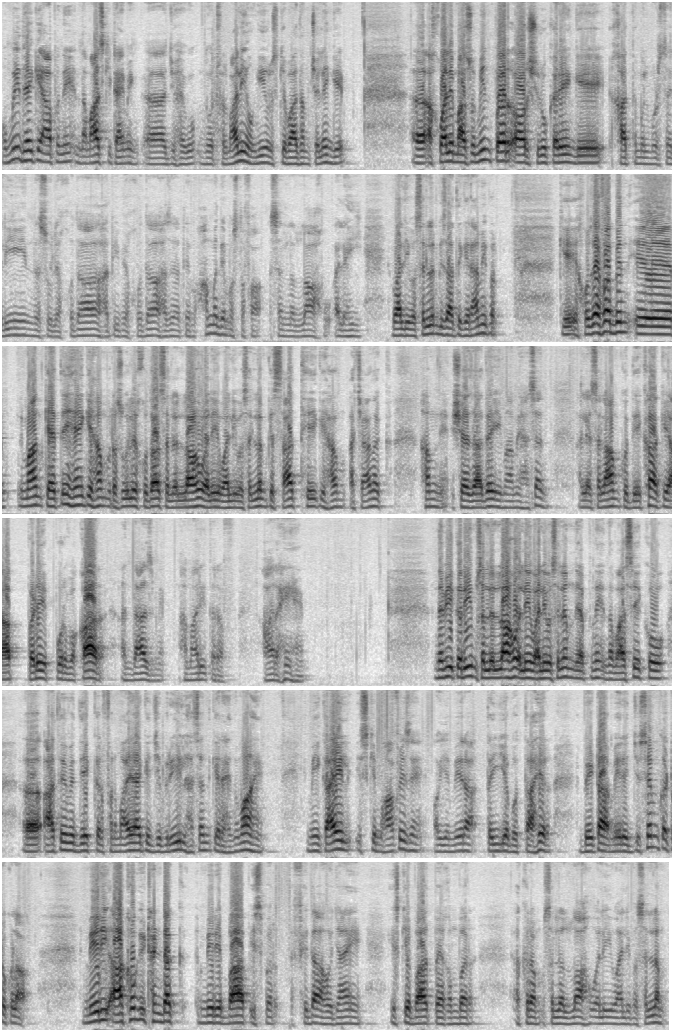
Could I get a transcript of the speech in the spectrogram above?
उम्मीद है कि आपने नमाज़ की टाइमिंग जो है वो नोट फरमा ली होंगी और उसके बाद हम चलेंगे। अखवाल मासूमिन पर और शुरू करेंगे ख़ातमुलमरसलीन रसूल खुदा, हबीब खुदा, हज़रत मोहम्मद मुस्तफ़ा सल्लल्लाहु अलैहि की ज़ात गिरामी पर कि हुज़ैफ़ा बिन ईमान कहते हैं कि हम रसूल खुदा सल्लल्लाहु अलैहि वसल्लम के साथ थे कि हम अचानक हमने शहज़ाद इमाम हसन अलैहिस्सलाम को देखा कि आप बड़े पुरवकार अंदाज में हमारी तरफ़ आ रहे हैं। नबी करीम सल्लल्लाहु अलैहि वसल्लम ने अपने नवासे को आते हुए देख कर फरमाया कि जबरील हसन के रहनुमा हैं, मिकाइल इसके मुहाफ़ हैं और यह मेरा तैयब ताहिर, बेटा मेरे जिसम का टुकड़ा, मेरी आँखों की ठंडक, मेरे बाप इस पर फ़िदा हो जाएँ। इसके बाद पैगंबर अक्रम सल्लल्लाहु अलैहि वसल्लम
